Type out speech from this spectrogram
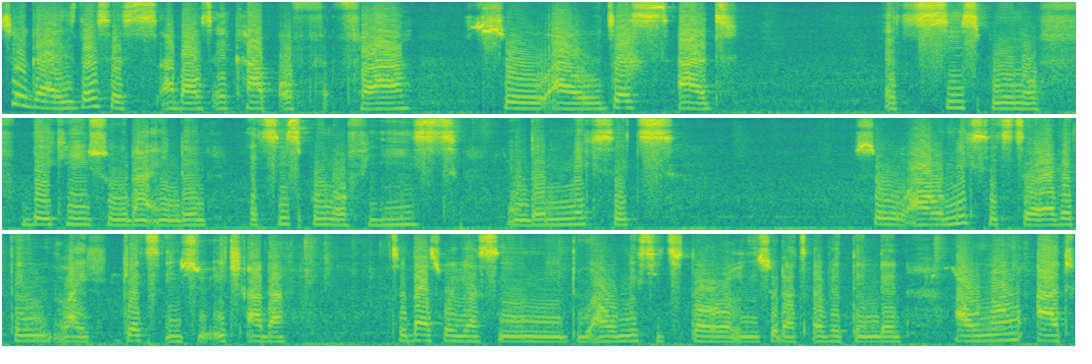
so guys this is about a cup of flour. So i'll just add a teaspoon of baking soda and then a teaspoon of yeast and then mix it. So I'll mix it till everything like gets into each other. So that's what you're seeing me do. I'll mix it thoroughly so that everything then I'll now add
